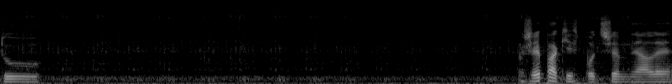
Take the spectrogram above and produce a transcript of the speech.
Tu. Rzepak jest potrzebny, ale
